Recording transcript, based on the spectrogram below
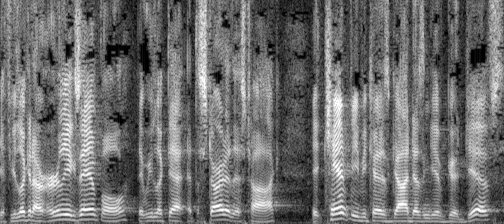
If you look at our early example that we looked at at the start of this talk, it can't be because God doesn't give good gifts.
